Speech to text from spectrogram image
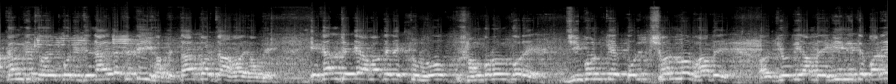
আকাঙ্ক্ষিত হয়ে পড়ি যে না, এটা খেতেই হবে, তারপর যা হয় হবে। এখান থেকে আমাদের একটু লোক সংকলন করে জীবনকে পরিচ্ছন্নভাবে যদি আমরা এগিয়ে নিতে পারি,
